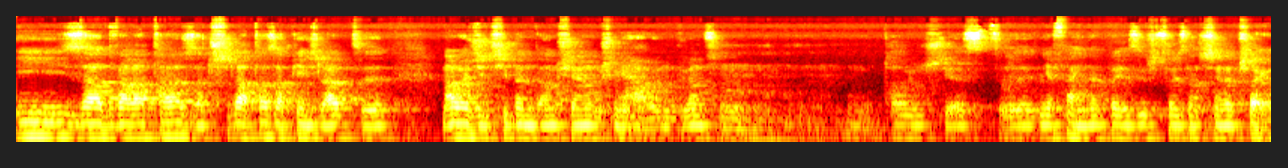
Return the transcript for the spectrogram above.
i za dwa lata, za trzy lata, za pięć lat y, małe dzieci będą się uśmiechały, mówiąc, "Mm, to już jest y, niefajne, to jest już coś znacznie lepszego.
